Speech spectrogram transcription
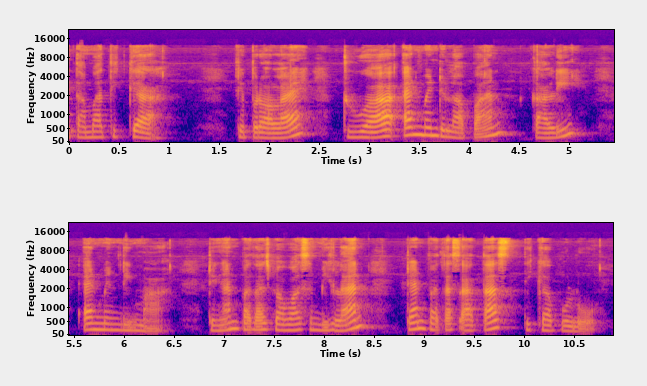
ditambah 3 diperoleh 2 n-8 kali n-5 dengan batas bawah 9 dan batas atas 30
